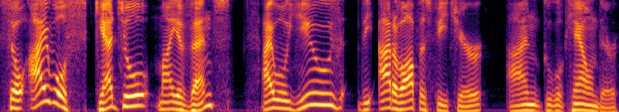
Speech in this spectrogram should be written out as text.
So I will schedule my events. I will use the out of office feature on Google Calendar,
